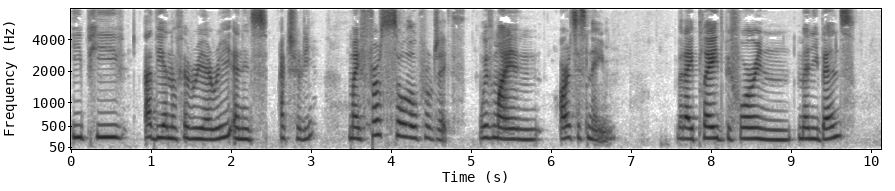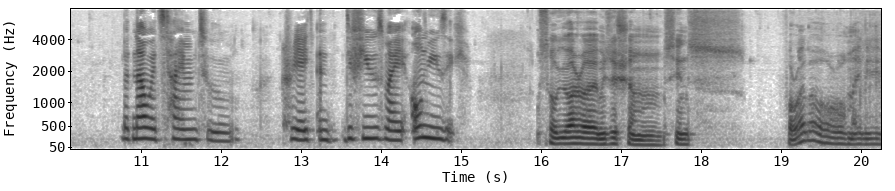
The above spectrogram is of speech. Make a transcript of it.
EP at the end of February, and it's actually my first solo project with my artist name. But I played before in many bands, but now it's time to create and diffuse my own music. So, you are a musician since forever, or maybe?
